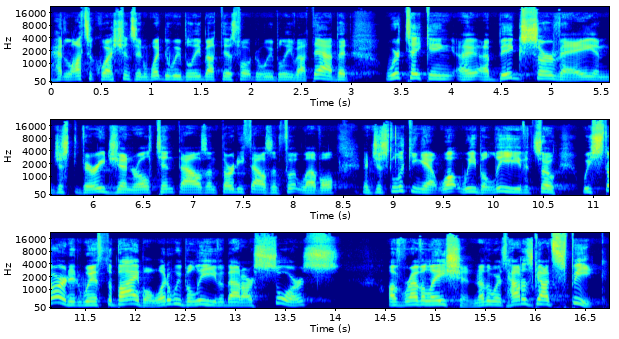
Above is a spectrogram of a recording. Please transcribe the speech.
had lots of questions. And what do we believe about this? What do we believe about that? But we're taking a, a big survey and just very general, 10,000, 30,000 foot level, and just looking at what we believe. And so we started with the Bible. What do we believe about our source of revelation? In other words, how does God speak?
